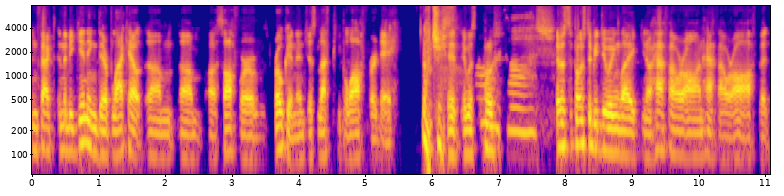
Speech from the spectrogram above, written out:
in fact in the beginning their blackout um um uh, software was broken and just left people off for a day oh jeez, it, it was Oh supposed my gosh. it was supposed to be doing like you know half hour on half hour off but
